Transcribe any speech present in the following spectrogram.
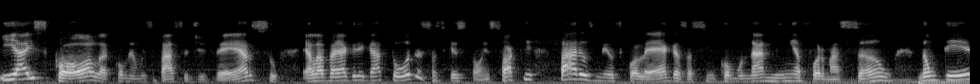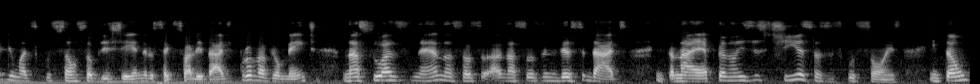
E a escola, como é um espaço diverso, ela vai agregar todas essas questões. Só que para os meus colegas, assim como na minha formação, não teve uma discussão sobre gênero, sexualidade, provavelmente nas suas, né, nas suas, nas suas universidades. Então, na época não existiam essas discussões. Então,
